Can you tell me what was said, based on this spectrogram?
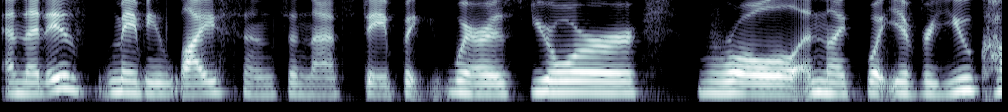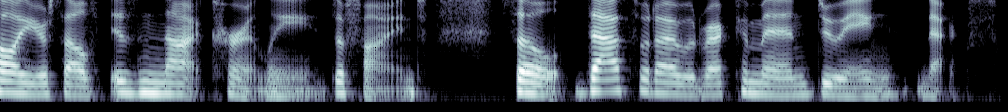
and that is maybe licensed in that state, but whereas your role and like whatever you call yourself is not currently defined. So that's what I would recommend doing next.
